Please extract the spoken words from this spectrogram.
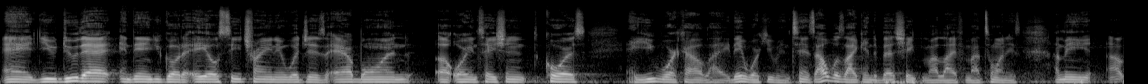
And you do that, and then you go to AOC training, which is airborne uh, orientation course and you work out like they work you intense. I was like in the best shape of my life in my twenties. I mean, I,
